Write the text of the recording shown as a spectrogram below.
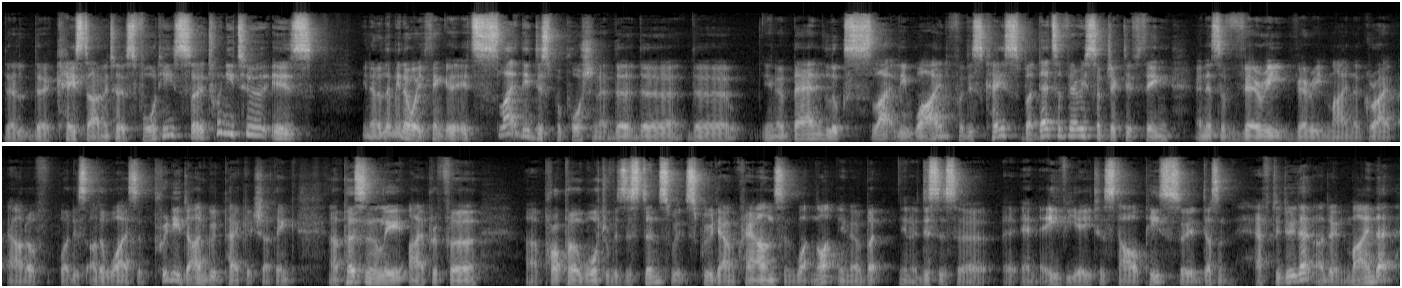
the, the case diameter is 40, so 22 is, you know, let me know what you think. It's slightly disproportionate. The, the, the you know, band looks slightly wide for this case, but that's a very subjective thing, and it's a very, very minor gripe out of what is otherwise a pretty darn good package, I think. Uh, personally, I prefer uh, proper water resistance with screw down crowns and whatnot, you know, but you know, this is a, an aviator style piece, so it doesn't have to do that. I don't mind that,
